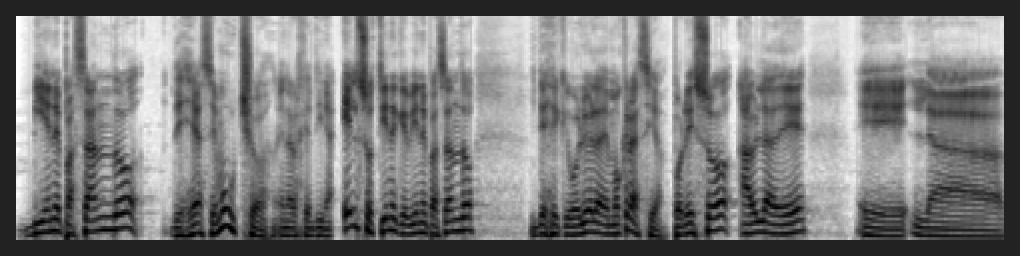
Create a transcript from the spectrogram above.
viene pasando desde hace mucho en Argentina. Él sostiene que viene pasando desde que volvió a la democracia. Por eso habla de eh, la,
